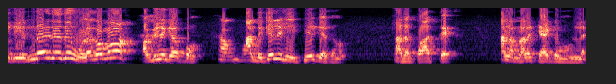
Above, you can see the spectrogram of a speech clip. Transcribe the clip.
இது என்ன இது இது உலகமா? அப்படின்னு கேட்போம். அந்த கேள்வி நீ இப்பயே கேட்கணும். அதை பார்த்தேன். நம்மளால கேட்க முடியல.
